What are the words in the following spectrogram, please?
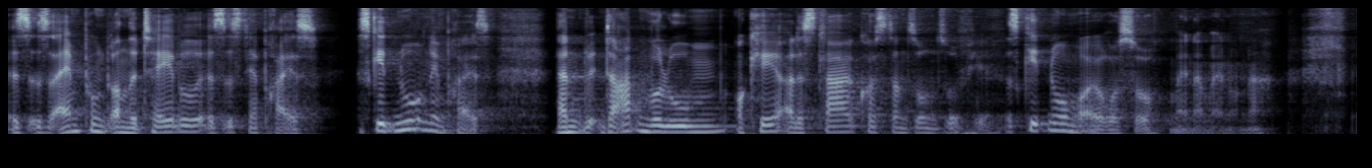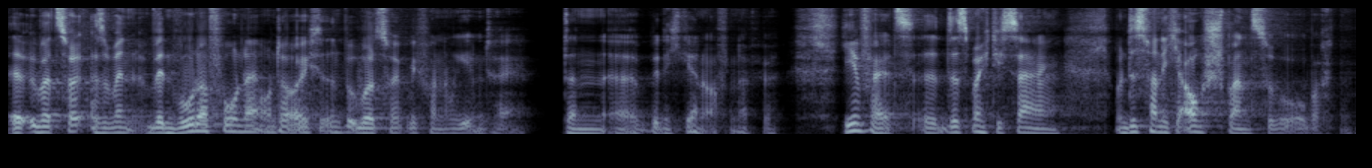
es ist ein Punkt on the table, es ist der Preis. Es geht nur um den Preis. Dann Datenvolumen, okay, alles klar, kostet dann so und so viel. Es geht nur um Euros, so, meiner Meinung nach. Äh, überzeugt, also wenn, wenn Vodafone unter euch sind, überzeugt mich von dem Gegenteil. Dann äh, bin ich gerne offen dafür. Jedenfalls, äh, das möchte ich sagen. Und das fand ich auch spannend zu beobachten.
